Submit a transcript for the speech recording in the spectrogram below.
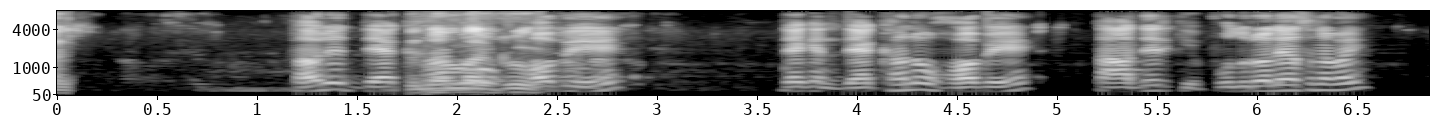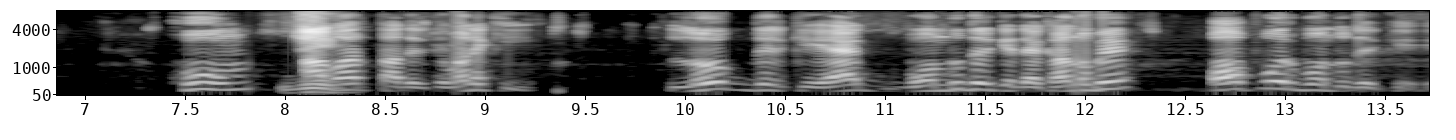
হয়েছে। তাহলে দেখানো হবে দেখেন দেখানো হবে তাদেরকে প্লুরালে আছে না ভাই? হুম আবার তাদেরকে মানে কি? লোকদেরকে এক বন্ধুদেরকে দেখানো হবে অপর বন্ধুদেরকে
